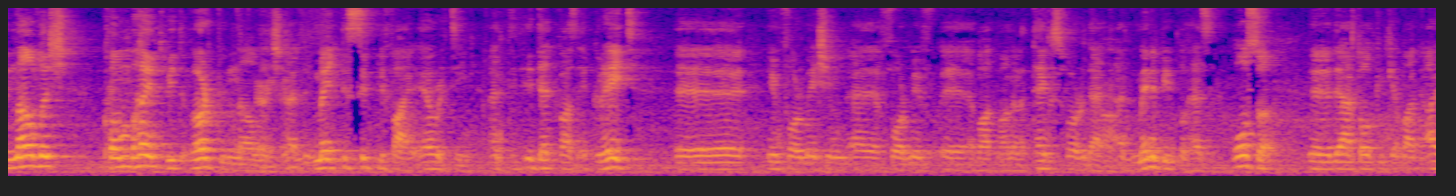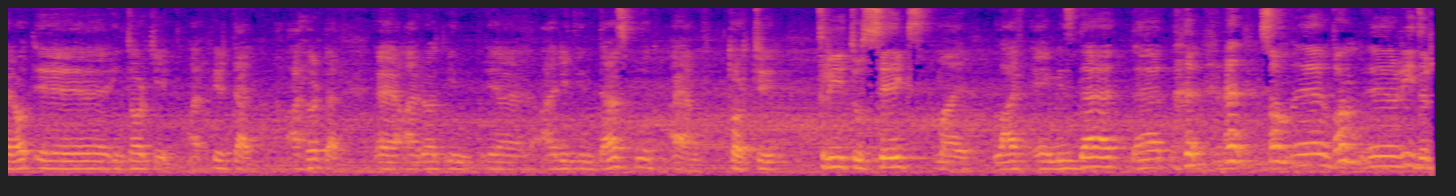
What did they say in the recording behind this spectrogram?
uh, knowledge combined with earthly knowledge and make this simplify everything. And th- that was a great information uh, for me uh, about Manala. Thanks for that. And many people has also uh, they are talking about. I wrote uh, in Turkey. I heard that. I heard that. Uh, I wrote in. Uh, I read in dance book. I am 33 to 6. My life aim is that that. and some uh, one uh, reader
